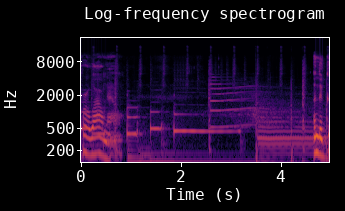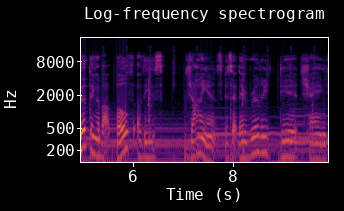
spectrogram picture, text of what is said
for a while now. And the good thing about both of these giants is that they really did change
